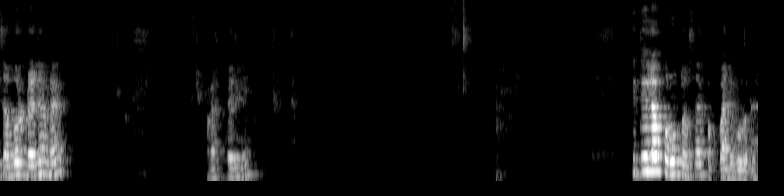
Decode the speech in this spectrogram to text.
टी बोर्डा नेवलाय आज तरी. किती लवकर उठव स्वयंपाक पाणी बरोबर दे.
